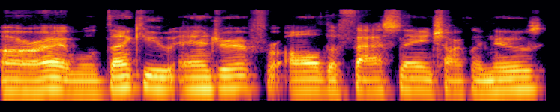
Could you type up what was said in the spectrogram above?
all right well thank you andria for all the fascinating chocolate news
